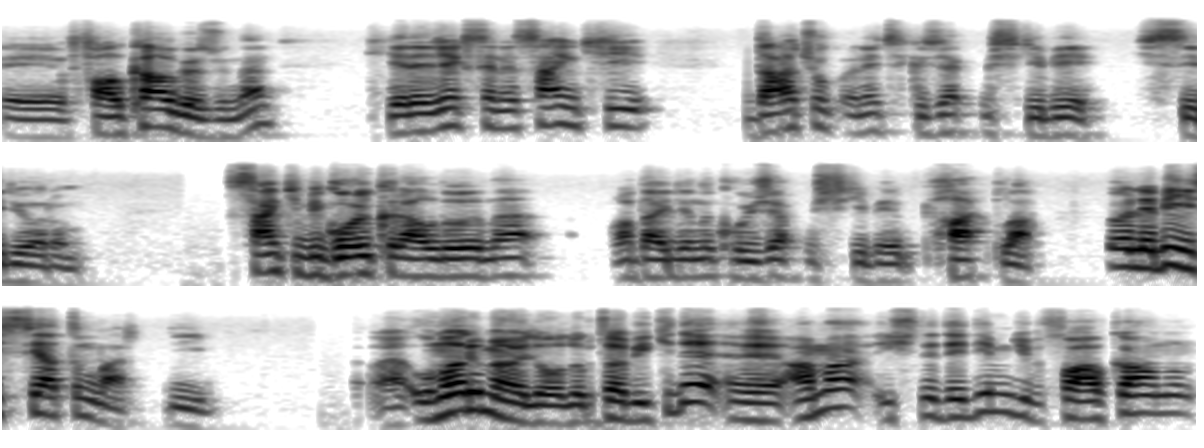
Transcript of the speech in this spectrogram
e, Falcao gözünden gelecek sene sanki daha çok öne çıkacakmış gibi hissediyorum. Sanki bir gol krallığına adaylığını koyacakmış gibi farkla. Öyle bir hissiyatım var diyeyim. Ee, umarım öyle olur tabii ki de ee, ama işte dediğim gibi Falcao'nun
